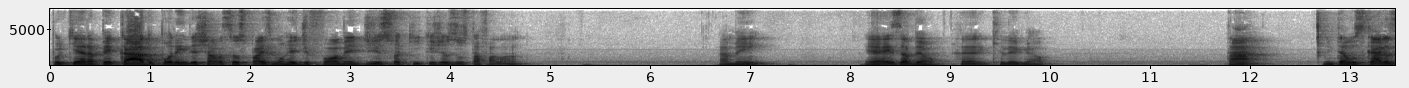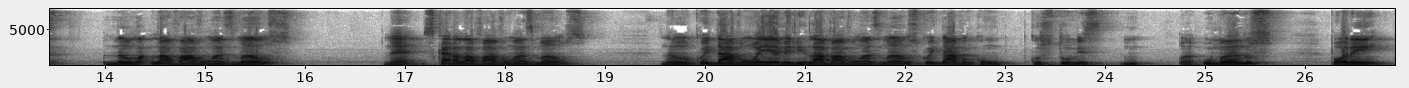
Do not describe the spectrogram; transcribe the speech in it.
porque era pecado, porém deixava seus pais morrer de fome. É disso aqui que Jesus está falando. Amém? É, Isabel? que legal. Tá? Então os caras não lavavam as mãos, né? Os caras lavavam as mãos, não cuidavam, o Emily, lavavam as mãos, cuidavam com costumes hum, humanos, porém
